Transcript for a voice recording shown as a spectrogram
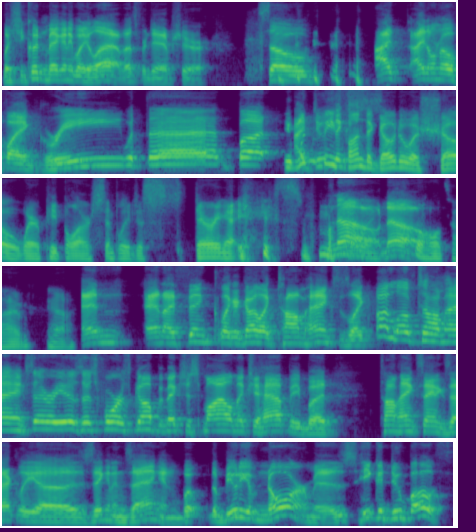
but she couldn't make anybody laugh. That's for damn sure. So I I don't know if I agree with that, but It wouldn't be fun to go to a show where people are simply just staring at you, smiling No, the whole time. Yeah, And and I think like a guy like Tom Hanks is like, I love Tom Hanks. There he is. There's Forrest Gump. It makes you smile, it makes you happy. But Tom Hanks ain't exactly uh, zinging and zanging. But the beauty of Norm is he could do both.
